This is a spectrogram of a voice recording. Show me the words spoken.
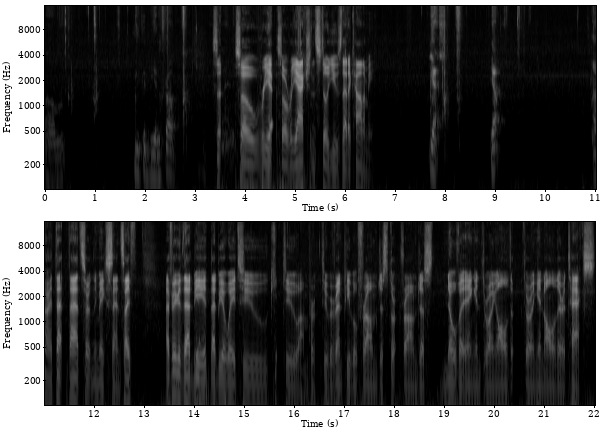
um, you could be in trouble. So so rea- so reactions still use that economy. Yes. Yep. All right, that that certainly makes sense. I I figured that'd be that'd be a way to to um pre- to prevent people from just from just novaing and throwing all of the, throwing in all of their attacks.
